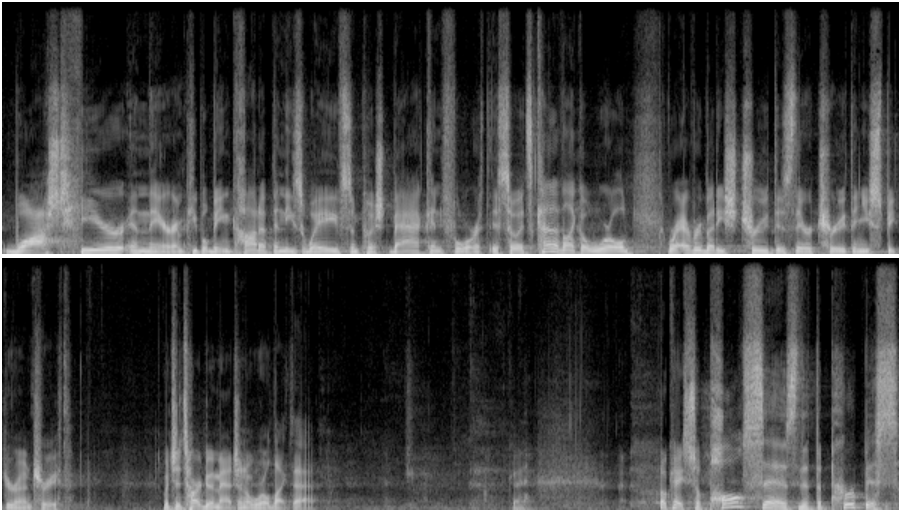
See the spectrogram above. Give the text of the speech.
washed here and there and people being caught up in these waves and pushed back and forth. So it's kind of like a world where everybody's truth is their truth and you speak your own truth, which it's hard to imagine a world like that. Okay. Okay, so Paul says that the purpose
